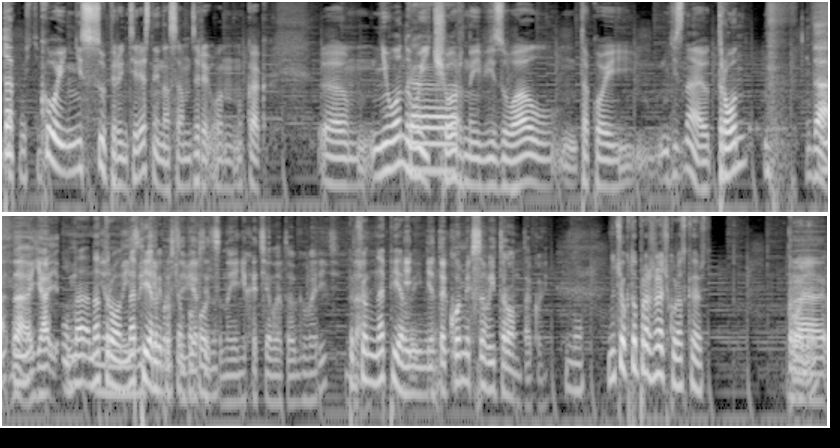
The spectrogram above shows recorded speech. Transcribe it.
допустим. Такой не супер интересный, на самом деле. Он, ну как, эм, неоновый Ка- черный визуал, такой, не знаю, трон. Да, да, я у на- на трон, на языке первый просто похоже. вертится, но я не хотел этого говорить. Причем да. на первый И- именно. Это комиксовый трон такой. Да. Ну чё, кто про жрачку расскажет? Про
